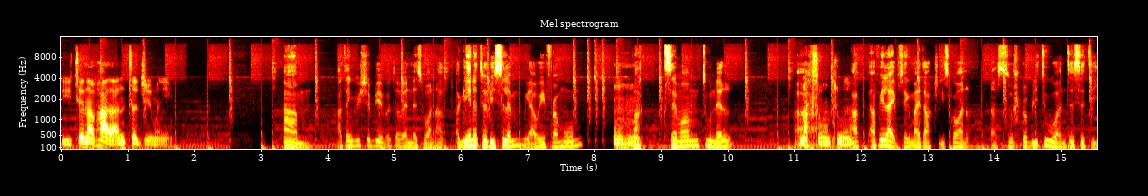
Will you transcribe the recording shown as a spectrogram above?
The turn of Haaland to Germany. Um, I think we should be able to win this one. Uh, Again, it will be slim. We are away from home. Mm-hmm. Maximum 2 0. Maximum two. no? I, I feel Leipzig might actually score on us, so probably 2 1 to City.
